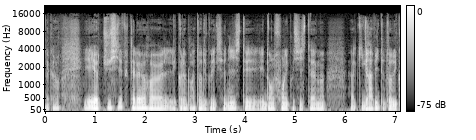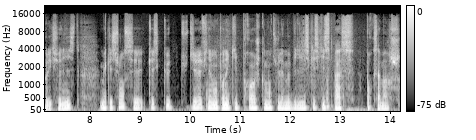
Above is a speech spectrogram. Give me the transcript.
D'accord. Et euh, tu citais tout à l'heure euh, les collaborateurs du collectionniste et, dans le fond l'écosystème euh, qui gravite autour du collectionniste. Ma question c'est qu'est-ce que tu dirais finalement ton équipe proche Comment tu la mobilises Qu'est-ce qui se passe pour que ça marche?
